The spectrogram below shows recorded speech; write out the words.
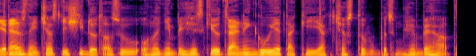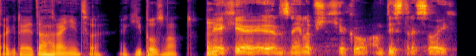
Jeden z nejčastějších dotazů ohledně běžeckého tréninku je taky, jak často vůbec můžeme běhat a kde je ta hranice, jak ji poznat. Běh je jeden z nejlepších jako antistresových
